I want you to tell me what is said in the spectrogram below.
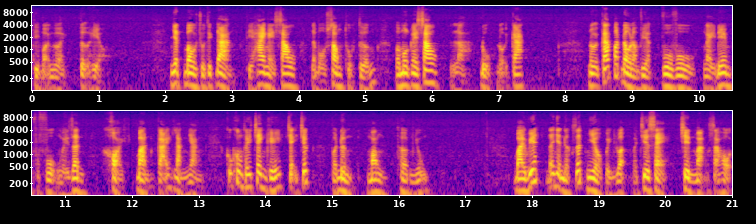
thì mọi người tự hiểu. Nhật bầu chủ tịch đảng thì hai ngày sau là bầu xong thủ tướng và một ngày sau là đủ nội các. Nội các bắt đầu làm việc vù vù ngày đêm phục vụ người dân khỏi bản cãi lằng nhằng, cũng không thấy tranh ghế chạy chức và đừng mong thơm nhũng. Bài viết đã nhận được rất nhiều bình luận và chia sẻ trên mạng xã hội.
